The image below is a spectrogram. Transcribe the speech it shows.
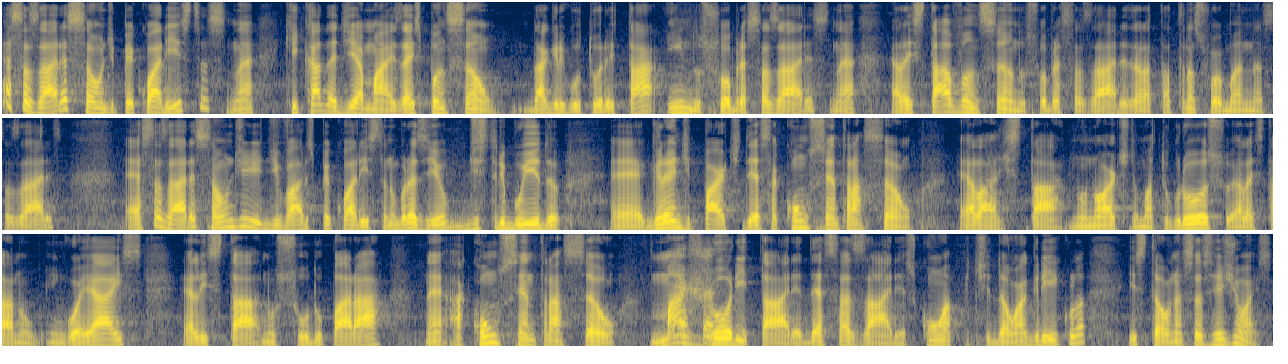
Essas áreas são de pecuaristas, né, que cada dia mais a expansão da agricultura está indo sobre essas áreas, né, ela está avançando sobre essas áreas, ela está transformando nessas áreas. Essas áreas são de, de vários pecuaristas no Brasil, distribuída é, grande parte dessa concentração. Ela está no norte do Mato Grosso, ela está no, em Goiás, ela está no sul do Pará. Né? A concentração majoritária dessas áreas com aptidão agrícola estão nessas regiões.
